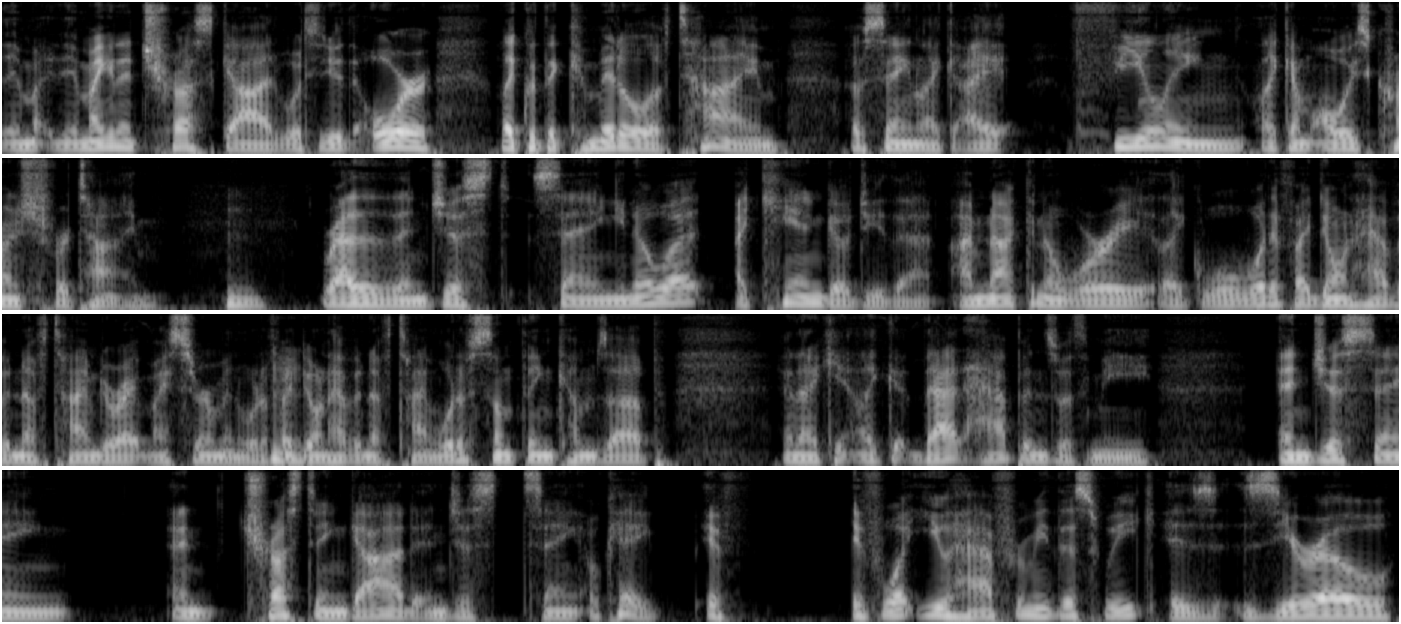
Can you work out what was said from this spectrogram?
am I, am I going to trust God what to do or like with the committal of time of saying like I feeling like I'm always crunched for time. Rather than just saying, you know what, I can go do that. I'm not going to worry. Like, well, what if I don't have enough time to write my sermon? What if I Hmm. don't have enough time? What if something comes up and I can't, like, that happens with me. And just saying and trusting God and just saying, okay, if, if what you have for me this week is zero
